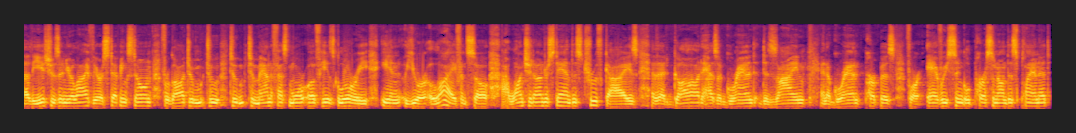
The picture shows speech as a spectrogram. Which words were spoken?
Uh, the issues in your life, they're a stepping stone for God to, to, to, to manifest more of His glory in your life. And so I want you to understand this truth, guys, that God has a grand design and a grand purpose for every single person on this planet,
